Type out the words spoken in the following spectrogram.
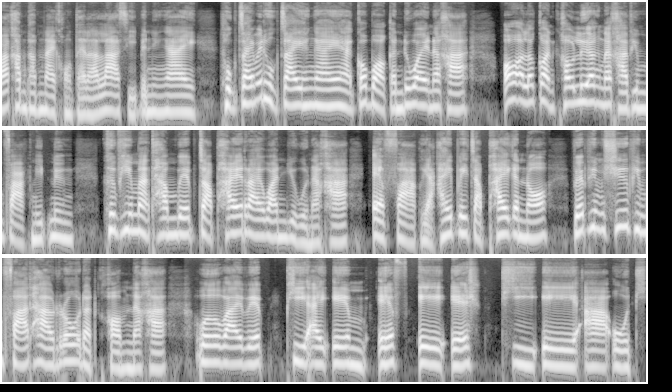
ว่าคำทำนายของแต่ละราศีเป็นยังไง ถูกใจไม่ถูกใจยังไงอะก็บอกกันด้วยนะคะ อ้อแล้วก่อนเข้าเรื่องนะคะ พิมพ์ฝากนิดนึง คือพิมพ์ทำเว็บจับไพ่รายวันอยู่นะคะ แอบฝากอยากให้ไปจับไพ่กันเนาะเว็บพิมพ์ชื่อพิมฟ้าทาโร่ .com นะคะ w w w p i m f a h t a r o t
